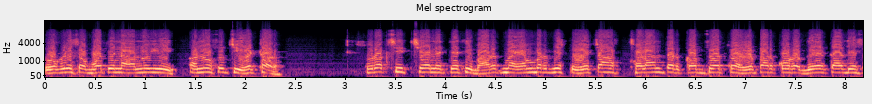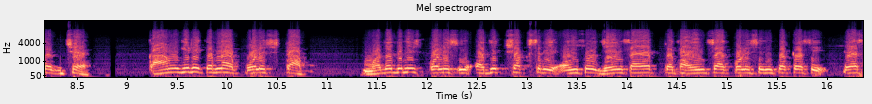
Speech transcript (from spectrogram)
ઓગણીસો બોતેર ના અનુસૂચિ હેઠળ સુરક્ષિત છે અને તેથી ભારતમાં એમ્બરગ્રીસનું વેચાણ સ્થળાંતર કબજો અથવા વેપાર કોરો ગેરકાયદેસર છે. કામગીરી કરનાર પોલીસ સ્ટાફ, મદદનીશ પોલીસ અધિક્ષક શ્રી અંશુલ જૈન સાહેબ તથા incharge police inspector Shri S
